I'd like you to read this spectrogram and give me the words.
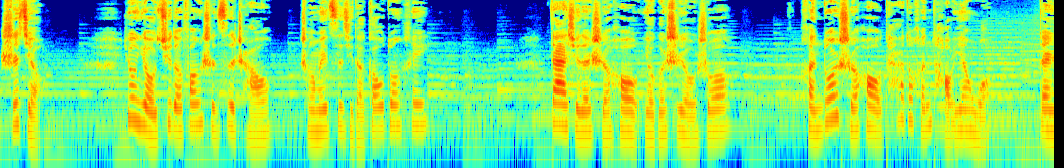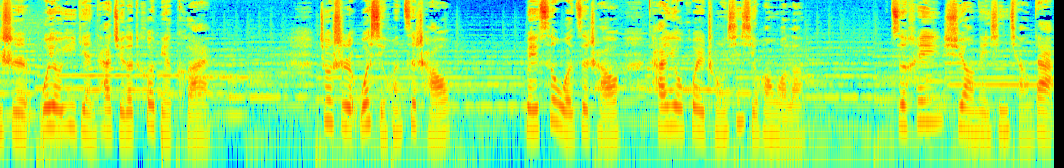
十九，用有趣的方式自嘲，成为自己的高端黑。大学的时候，有个室友说，很多时候他都很讨厌我，但是我有一点他觉得特别可爱，就是我喜欢自嘲。每次我自嘲，他又会重新喜欢我了。自黑需要内心强大、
